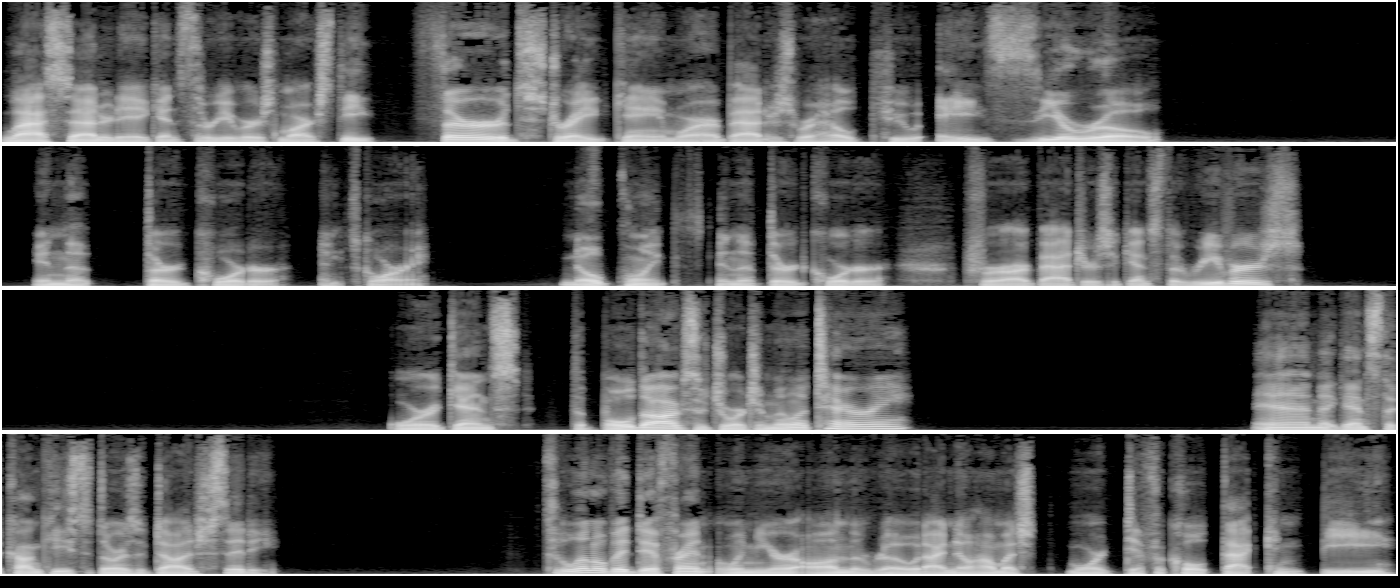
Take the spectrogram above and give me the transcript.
Last Saturday against the Reivers marks the third straight game where our Badgers were held to a zero in the third quarter in scoring. No points in the third quarter for our Badgers against the Reivers or against the Bulldogs of Georgia Military and against the Conquistadors of Dodge City. It's a little bit different when you're on the road. I know how much more difficult that can be,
